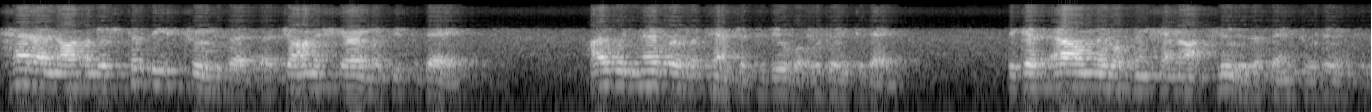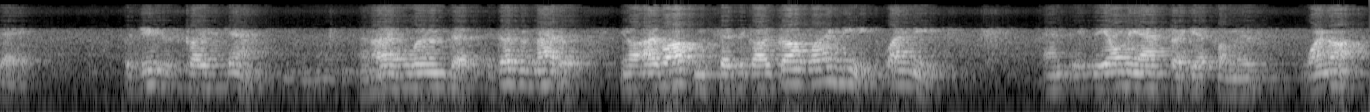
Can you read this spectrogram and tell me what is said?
had I not understood these truths that, that John is sharing with you today, I would never have attempted to do what we're doing today. Because Al Middleton cannot do the things we're doing today. But Jesus Christ can. And I've learned that it doesn't matter. You know, I've often said to God, God, why me? Why me? And the only answer I get from him is, why not?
